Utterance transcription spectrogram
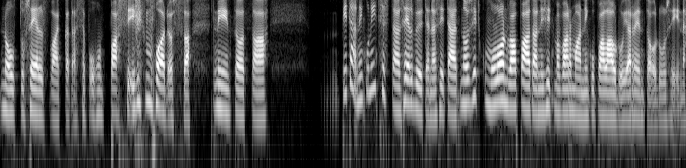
note to self, vaikka tässä puhun passiivimuodossa, niin tota, pitää niin kuin itsestäänselvyytenä sitä, että no sit kun mulla on vapaata, niin sit mä varmaan niin kuin palaudun ja rentoudun siinä.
